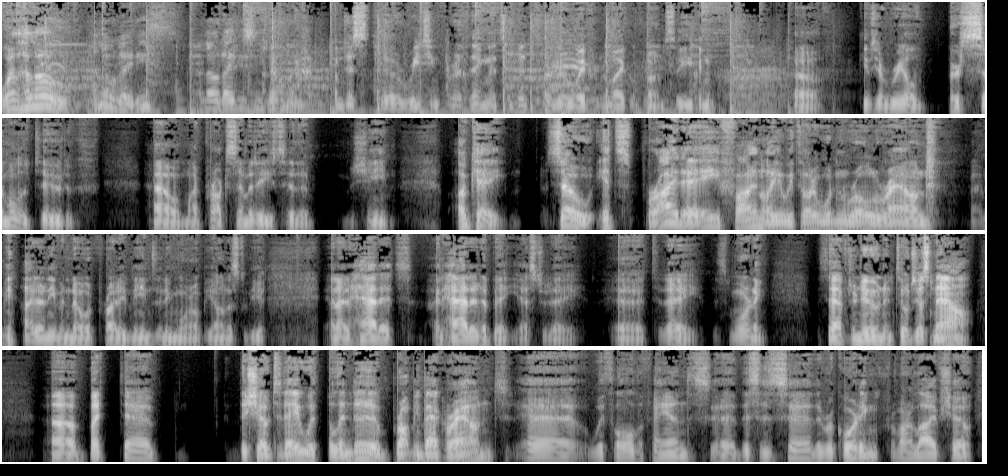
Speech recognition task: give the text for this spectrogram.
well, hello. Hello, ladies. Hello, ladies and gentlemen. I'm just uh, reaching for a thing that's a bit further away from the microphone so you can, uh, gives you a real verisimilitude of how my proximity to the machine. Okay, so it's Friday. Finally, we thought it wouldn't roll around. I mean, I don't even know what Friday means anymore. I'll be honest with you. And I'd had it. I'd had it a bit yesterday, uh, today, this morning, this afternoon, until just now. Uh, but uh, the show today with Belinda brought me back around uh, with all the fans. Uh, this is uh, the recording from our live show.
